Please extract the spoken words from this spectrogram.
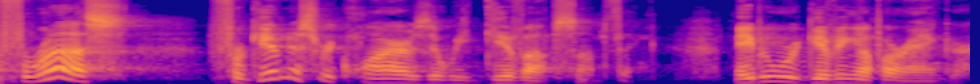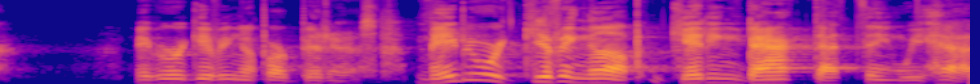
for us, forgiveness requires that we give up something. Maybe we're giving up our anger. Maybe we're giving up our bitterness. Maybe we're giving up getting back that thing we had.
